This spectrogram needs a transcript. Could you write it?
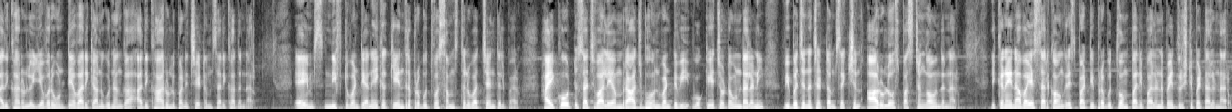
అధికారంలో ఎవరు ఉంటే వారికి అనుగుణంగా అధికారులు పనిచేయటం సరికాదన్నారు. ఎయిమ్స్ నిఫ్ట్ వంటి అనేక కేంద్ర ప్రభుత్వ సంస్థలు వచ్చాయని తెలిపారు. హైకోర్టు సచివాలయం రాజ్భవన్ వంటివి ఒకే చోట ఉండాలని విభజన చట్టం సెక్షన్ ఆరులో స్పష్టంగా ఉందన్నారు. ఇకనైనా వైఎస్ఆర్ కాంగ్రెస్ పార్టీ ప్రభుత్వం పరిపాలనపై దృష్టి పెట్టాలన్నారు.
